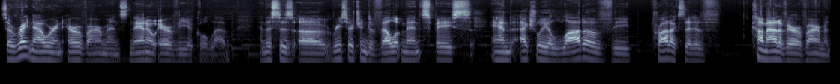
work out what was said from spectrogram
So right now we're in AeroVironment's Nano Air Vehicle Lab. And this is a research and development space. And actually a lot of the products that have come out of AeroVironment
